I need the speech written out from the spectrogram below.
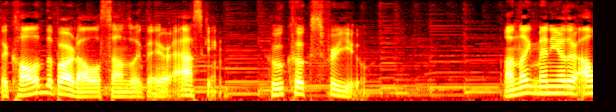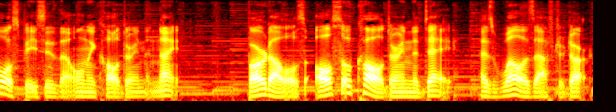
The call of the barred owl sounds like they are asking, Who cooks for you? Unlike many other owl species that only call during the night, barred owls also call during the day as well as after dark,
